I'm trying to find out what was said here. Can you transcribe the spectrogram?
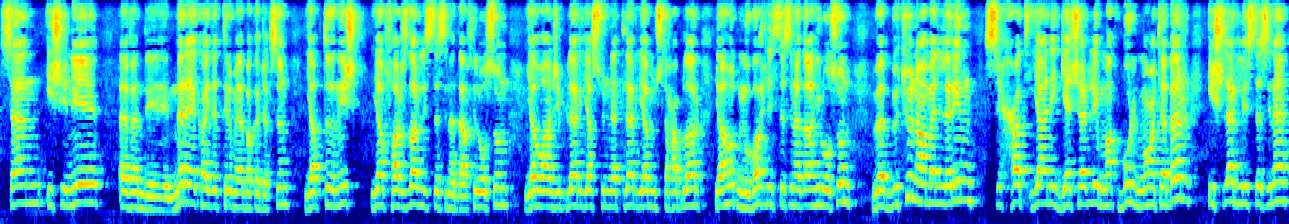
Sen işini efendim nereye kaydettirmeye bakacaksın? Yaptığın iş ya farzlar listesine dahil olsun, ya vacipler, ya sünnetler, ya müstehaplar yahut mübah listesine dahil olsun ve bütün amellerin sıhhat yani geçerli, makbul, muteber işler listesine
